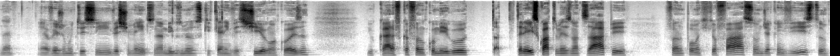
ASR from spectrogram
Né? É, eu vejo muito isso em investimentos, né? amigos meus que querem investir alguma coisa e o cara fica falando comigo há três, quatro meses no WhatsApp, falando, pô, mas o que, que eu faço? Onde é que eu invisto?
